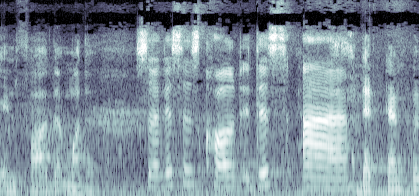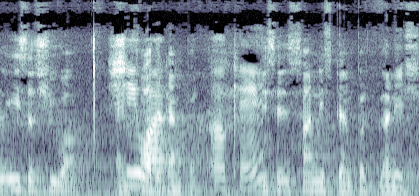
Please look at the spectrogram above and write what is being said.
And father, mother. So this is called this uh That temple is a Shiva and Shiva. father temple. Okay. This is son is temple, Ganesh.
